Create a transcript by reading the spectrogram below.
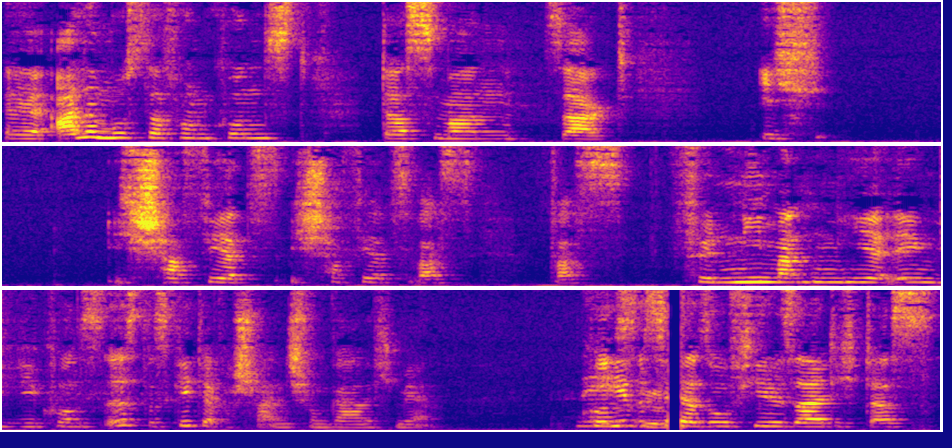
äh, alle Muster von Kunst, dass man sagt, ich, ich schaffe jetzt, schaff jetzt was, was für niemanden hier irgendwie wie Kunst ist. Das geht ja wahrscheinlich schon gar nicht mehr. Nee, Kunst ist ja so vielseitig, dass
